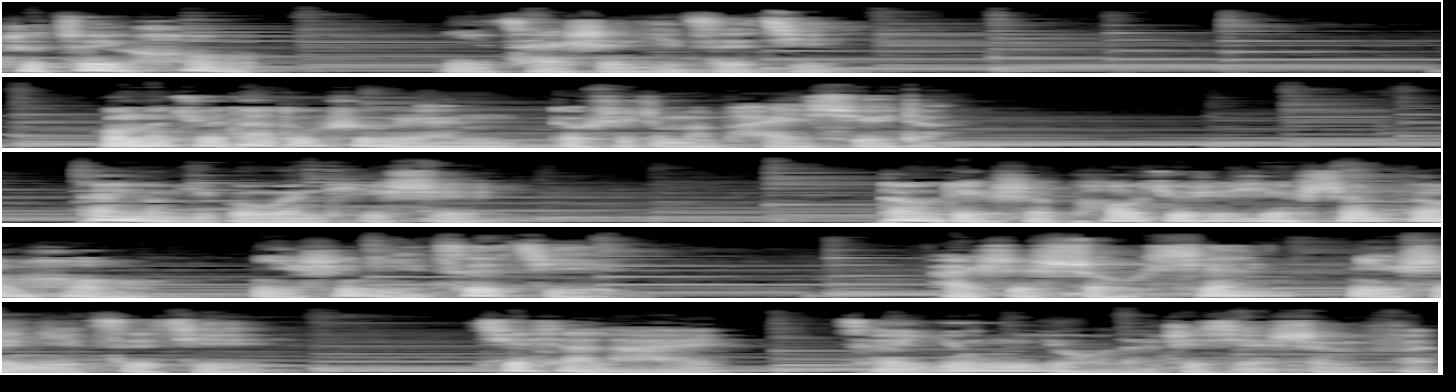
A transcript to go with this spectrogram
这最后，你才是你自己。我们绝大多数人都是这么排序的，但有一个问题是，到底是抛去这些身份后你是你自己，还是首先你是你自己，接下来才拥有了这些身份？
